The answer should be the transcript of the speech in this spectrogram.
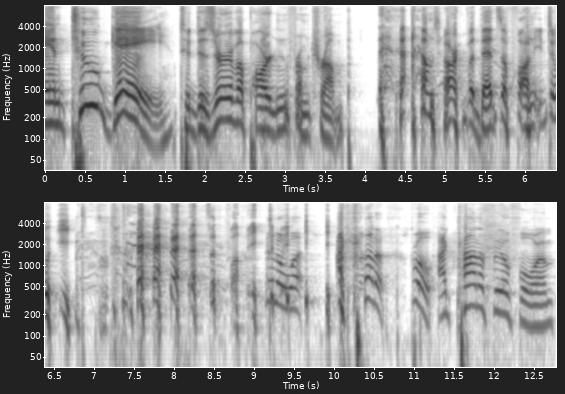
and too gay to deserve a pardon from Trump. I'm sorry, but that's a funny tweet. that's a funny you know what? I kind of, bro, I kind of feel for him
